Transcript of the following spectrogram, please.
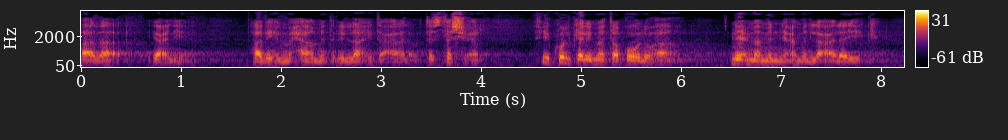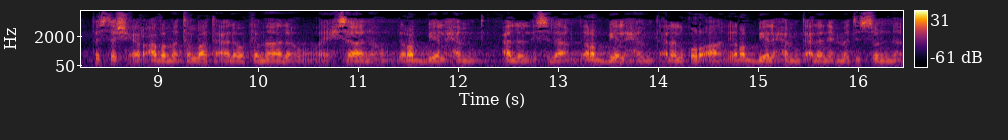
هذا يعني هذه المحامد لله تعالى وتستشعر في كل كلمة تقولها نعمة من نعم الله عليك تستشعر عظمة الله تعالى وكماله وإحسانه. لربي الحمد على الإسلام لربي الحمد على القرآن لربي الحمد على نعمة السنة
